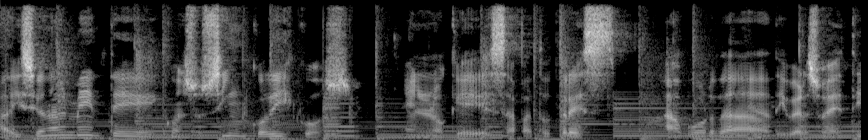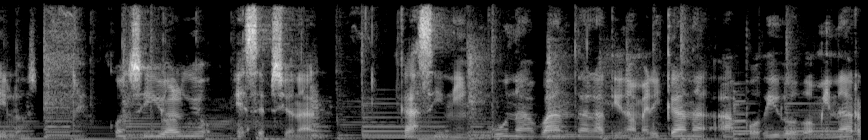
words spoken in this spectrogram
Adicionalmente, con sus cinco discos, en lo que Zapato 3 aborda diversos estilos, consiguió algo excepcional casi ninguna banda latinoamericana ha podido dominar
